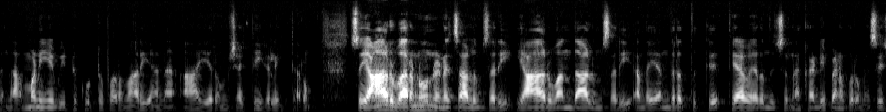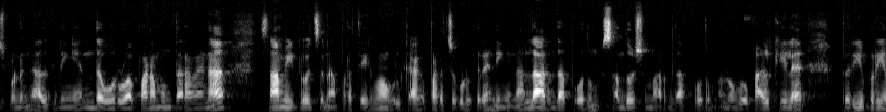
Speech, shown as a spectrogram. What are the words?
அந்த அம்மனையே வீட்டுக்கு கூட்டு போகிற மாதிரியான ஆயிரம் சக்திகளை தரும். ஸோ யார் வரணும்னு நினச்சாலும் சரி யார் வந்தாலும் சரி அந்த எந்திரத்துக்கு தேவை இருந்துச்சுன்னா கண்டிப்பாக எனக்கு ஒரு மெசேஜ் பண்ணுங்கள் அதுக்கு நீங்கள் எந்த ஒரு ரூபா பணமும் தர வேணாம். சாமிகிட்ட வச்சு நான் பிரத்யேகமாக உங்களுக்காக படைச்சு கொடுக்குறேன். நீங்கள் நல்லா இருந்தால் போதும் சந்தோஷமாக இருந்தால் போதும். ஆனால் உங்கள் வாழ்க்கையில் பெரிய பெரிய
